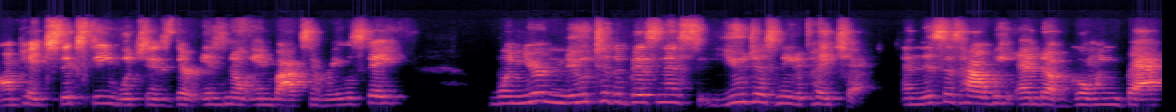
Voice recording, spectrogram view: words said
on page 60, which is there is no inbox in real estate when you're new to the business, you just need a paycheck. And this is how we end up going back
